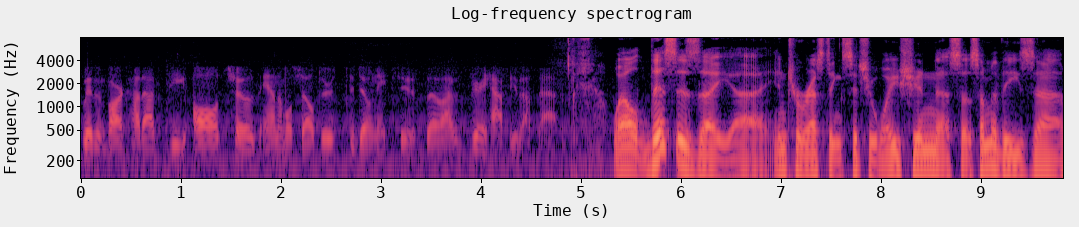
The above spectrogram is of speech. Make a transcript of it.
Squibb, and Barkhad Abdi all chose animal shelters to donate to. So I was very happy about that. Well, this is a uh, interesting situation. Uh, so some of these. Uh,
